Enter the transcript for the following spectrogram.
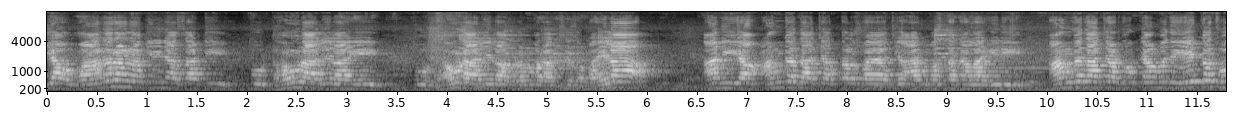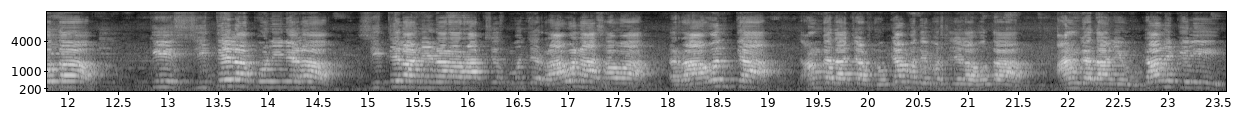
या वानराला घेण्यासाठी तो धावून आलेला आहे. तो धावून आलेला ब्रह्म राक्षस पाहिला. आणि या अंगदाच्या तळपायाची आग मस्तकाला गेली. अंगदाच्या डोक्यामध्ये एकच होत की सीतेला कोणी नेलं? सीतेला नेणारा राक्षस म्हणजे रावण असावा. रावण त्या अंगदाच्या डोक्यामध्ये बसलेला होता. अंगदाने उठाने केली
